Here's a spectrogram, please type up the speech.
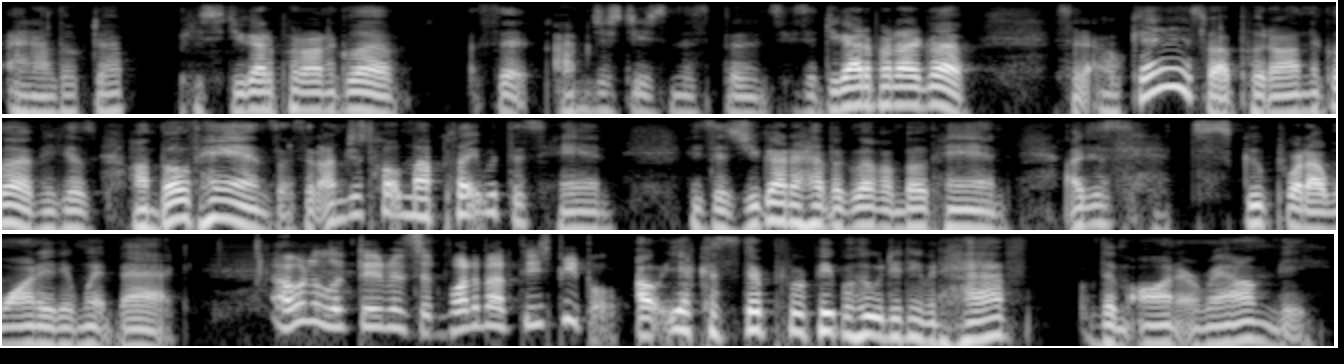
and I looked up. He said, "You got to put on a glove." I said, "I'm just using the spoons." He said, "You got to put on a glove." I said, "Okay." So I put on the glove. He goes, "On both hands." I said, "I'm just holding my plate with this hand." He says, "You got to have a glove on both hands." I just scooped what I wanted and went back. I would have looked at him and said, "What about these people?" Oh yeah, because there were people who didn't even have them on around me.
